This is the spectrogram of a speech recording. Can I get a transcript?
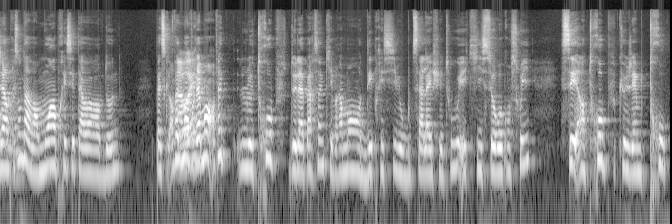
l'impression d'avoir moins apprécié Tower of Dawn. Parce qu'en fait, Ah moi ouais? vraiment, en fait, le trope de la personne qui est vraiment dépressive au bout de sa life et tout et qui se reconstruit, c'est un trope que j'aime trop.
